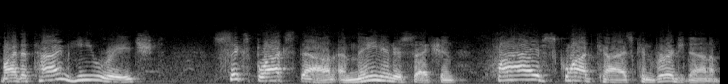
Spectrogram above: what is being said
by the time he reached six blocks down, a main intersection, five squad cars converged on him.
